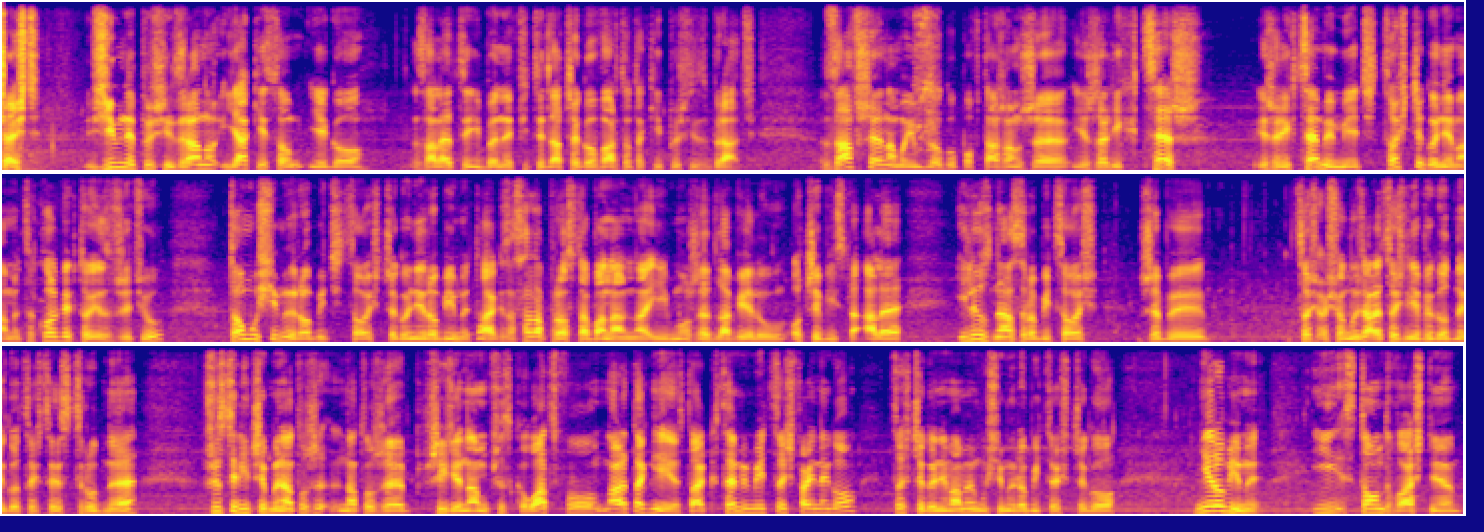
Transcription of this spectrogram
Cześć. Zimny prysznic rano i jakie są jego zalety i benefity, dlaczego warto taki prysznic brać? Zawsze na moim blogu powtarzam, że jeżeli chcesz, jeżeli chcemy mieć coś, czego nie mamy, cokolwiek to jest w życiu, to musimy robić coś, czego nie robimy, tak? Zasada prosta, banalna i może dla wielu oczywista, ale ilu z nas robi coś, żeby coś osiągnąć, ale coś niewygodnego, coś, co jest trudne, Wszyscy liczymy na to, że, na to, że przyjdzie nam wszystko łatwo, no ale tak nie jest, tak? Chcemy mieć coś fajnego, coś, czego nie mamy, musimy robić coś, czego nie robimy. I stąd właśnie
